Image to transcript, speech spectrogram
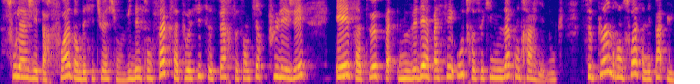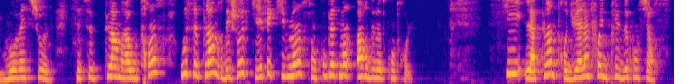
soulager parfois dans des situations. Vider son sac, ça peut aussi se faire se sentir plus léger et ça peut nous aider à passer outre ce qui nous a contrariés. Donc, se plaindre en soi, ça n'est pas une mauvaise chose. C'est se plaindre à outrance ou se plaindre des choses qui effectivement sont complètement hors de notre contrôle. Si la plainte produit à la fois une prise de conscience,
